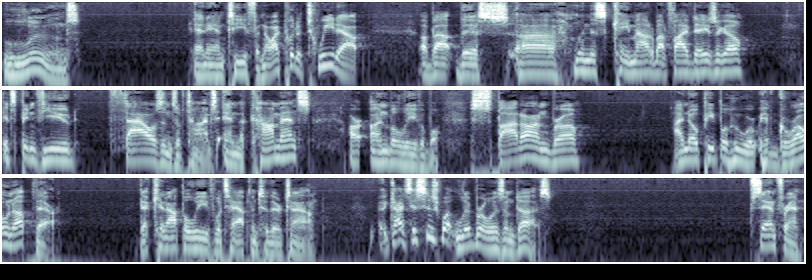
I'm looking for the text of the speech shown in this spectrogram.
loons and Antifa. Now, I put a tweet out about this uh, when this came out about five days ago. It's been viewed thousands of times, and the comments are unbelievable. Spot on, bro. I know people who were, have grown up there that cannot believe what's happened to their town. Guys, this is what liberalism does. San Fran,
